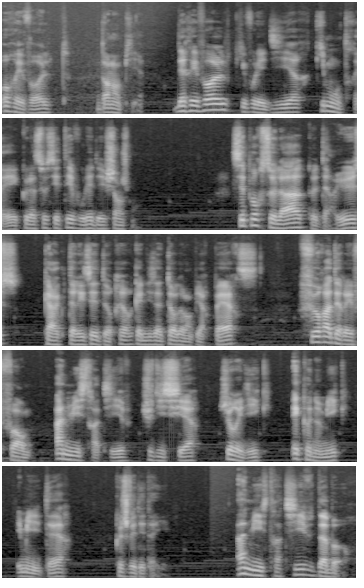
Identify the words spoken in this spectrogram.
aux révoltes dans l'Empire. Des révoltes qui voulaient dire, qui montraient que la société voulait des changements. C'est pour cela que Darius, caractérisé de réorganisateur de l'Empire perse, fera des réformes administratives, judiciaires, juridiques, économiques et militaires que je vais détailler. Administrative d'abord.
